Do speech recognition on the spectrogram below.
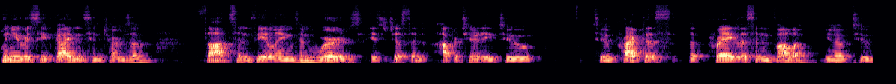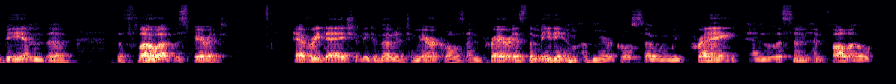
when you receive guidance in terms of thoughts and feelings and words, it's just an opportunity to to practice the pray, listen, and follow. You know, to be in the the flow of the Spirit. Every day should be devoted to miracles, and prayer is the medium of miracles. So when we pray and listen and follow,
